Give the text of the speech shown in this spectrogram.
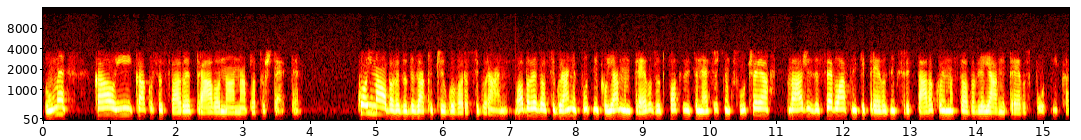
sume, kao i kako se ostvaruje pravo na naplatu štete. Ko ima obavezu da zaključi ugovor o osiguranju? Obaveza osiguranja putnika u javnom prevozu od posledice nesrećnog slučaja važi za sve vlasnike prevoznih sredstava kojima se obavlja javni prevoz putnika.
